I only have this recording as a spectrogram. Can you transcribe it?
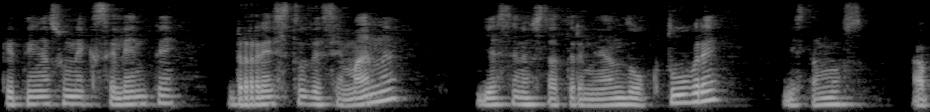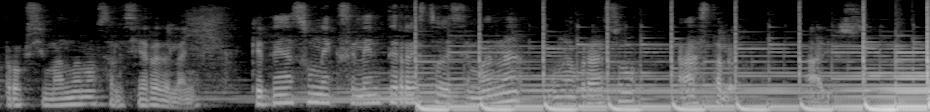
Que tengas un excelente resto de semana. Ya se nos está terminando octubre y estamos aproximándonos al cierre del año. Que tengas un excelente resto de semana. Un abrazo. Hasta luego. Adiós.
